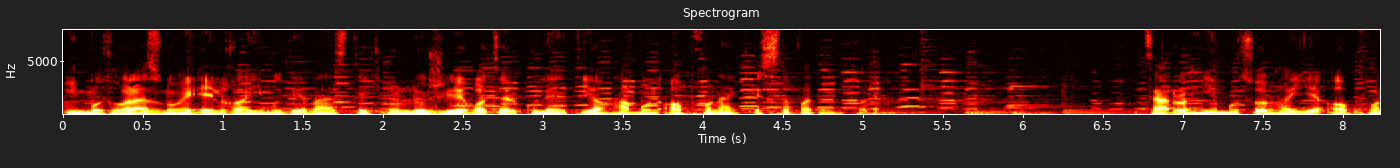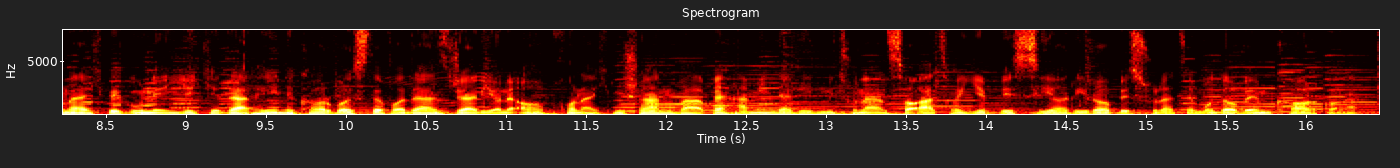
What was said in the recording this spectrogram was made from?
این موتور از نوع القایی بوده و از تکنولوژی واترکولت یا همون آبخنک استفاده می‌کنه. طراحی موتورهای آب خنک به گونه ایه که در حین کار با استفاده از جریان آب خنک میشن و به همین دلیل می‌تونن ساعتهای بسیاری را به صورت مداوم کار کنند.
